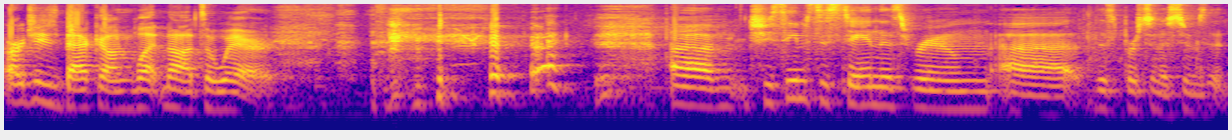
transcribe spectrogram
Archie's back on what not to wear. um, she seems to stay in this room. Uh, this person assumes that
